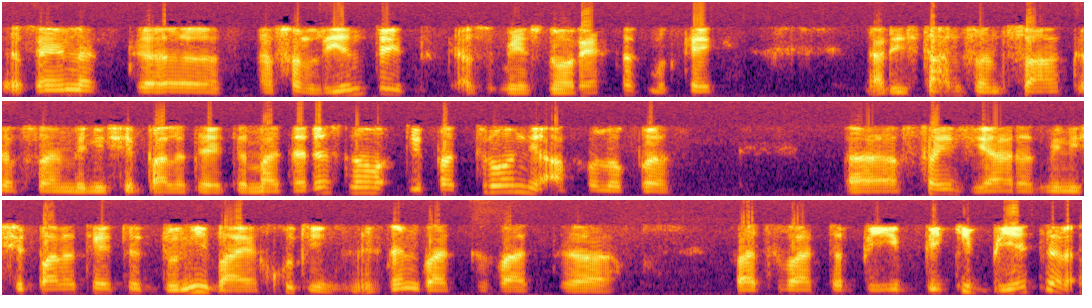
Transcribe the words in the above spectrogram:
Is eintlik uh 'n verleentheid as mens nou regtig moet kyk na die stand van sake van munisipaliteite, maar dit is nou die patroon die afgelope uh 5 jaar dat munisipaliteite doen nie baie goed nie. Ek dink wat wat uh wat wat 'n bietjie beter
